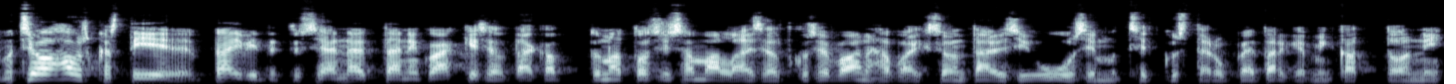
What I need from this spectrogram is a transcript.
mutta se on hauskasti päivitetty. Sehän näyttää niin äkkiseltä kattuna tosi samanlaiselta kuin se vanha, vaikka se on täysin uusi, mutta sitten kun sitä rupeaa tarkemmin katsoa, niin,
